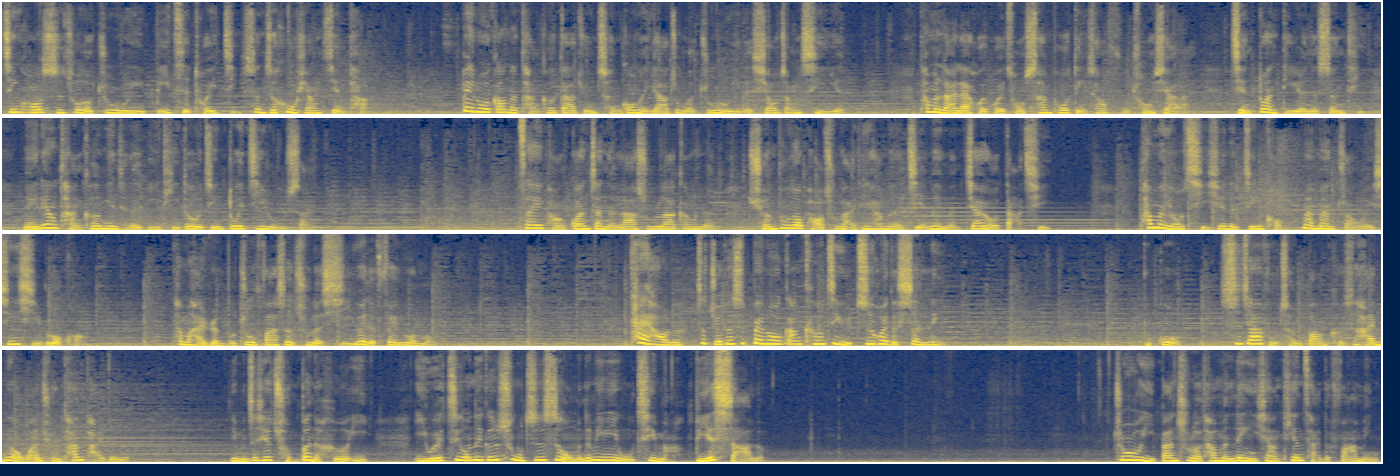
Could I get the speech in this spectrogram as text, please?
惊慌失措的侏儒蚁彼此推挤，甚至互相践踏。贝洛冈的坦克大军成功的压住了侏儒蚁的嚣张气焰，他们来来回回从山坡顶上俯冲下来，剪断敌人的身体。每辆坦克面前的遗体都已经堆积如山。在一旁观战的拉苏拉冈人。全部都跑出来替他们的姐妹们加油打气。他们由起先的惊恐慢慢转为欣喜若狂，他们还忍不住发射出了喜悦的费洛蒙。太好了，这绝对是贝洛冈科技与智慧的胜利。不过，施加府城邦可是还没有完全摊牌的呢。你们这些蠢笨的何以，以为只有那根树枝是我们的秘密武器吗？别傻了。侏儒蚁搬出了他们另一项天才的发明。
